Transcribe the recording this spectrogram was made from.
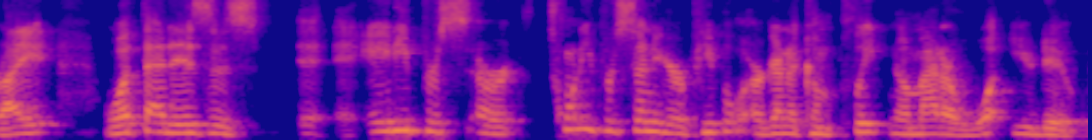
right? What that is is 80% or 20% of your people are going to complete no matter what you do.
